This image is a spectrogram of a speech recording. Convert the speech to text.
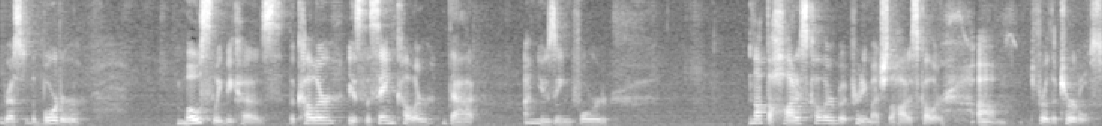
rest of the border, mostly because the color is the same color that I'm using for not the hottest color, but pretty much the hottest color um, for the turtles.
